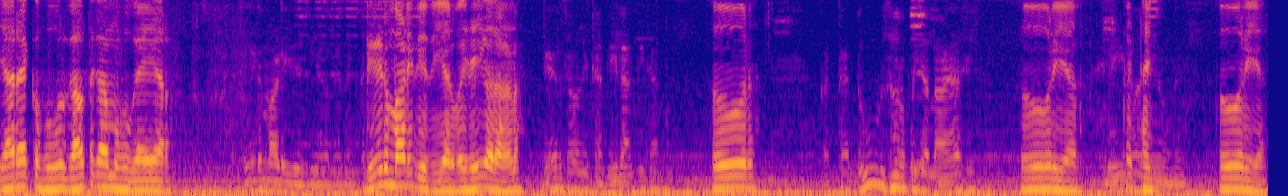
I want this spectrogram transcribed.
ਯਾਰ ਇੱਕ ਹੋਰ ਗਲਤ ਕੰਮ ਹੋ ਗਿਆ ਯਾਰ। ਢੇੜ ਮਾੜੀ ਦੇ ਦਿੱਤੀ ਉਹਨੇ। ਨੇ ਰੀਡ ਮਾੜੀ ਦੇ ਦਿੱਤੀ ਯਾਰ ਬਈ ਸਹੀ ਗੱਲ ਆ ਹਨਾ? 150 ਦੀ ਠੱਗੀ ਲੱਗ ਗਈ ਸਾਨੂੰ। ਹੋਰ? ਕੱਟਾ 150 ਰੁਪਇਆ ਲਾਇਆ ਸੀ। ਹੋਰ ਯਾਰ ਇਕੱਠਾ ਹੀ। ਹੋਰ ਯਾਰ।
